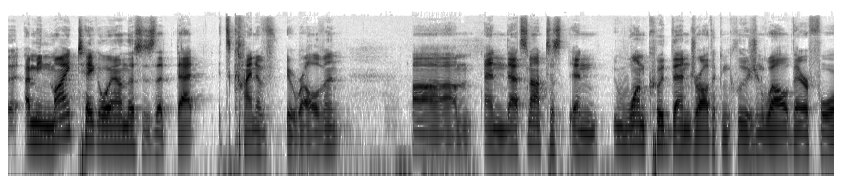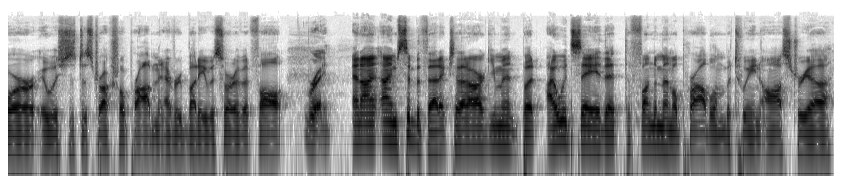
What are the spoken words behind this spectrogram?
uh, i mean my takeaway on this is that that it's kind of irrelevant. Um, and that's not to and one could then draw the conclusion well therefore it was just a structural problem and everybody was sort of at fault. Right. and I, I'm sympathetic to that argument, but I would say that the fundamental problem between Austria,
